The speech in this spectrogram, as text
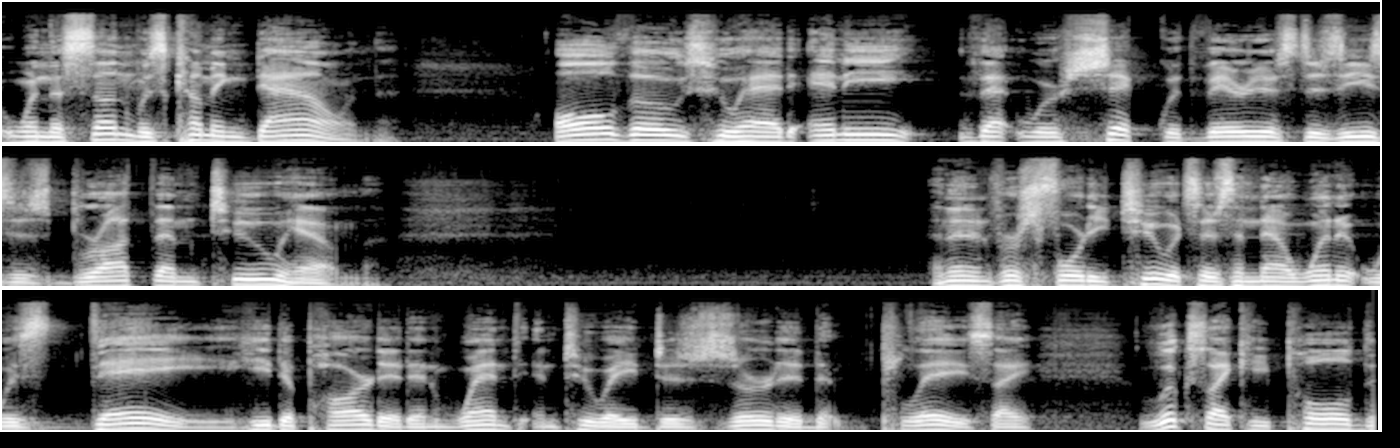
when the sun was coming down, all those who had any that were sick with various diseases brought them to him. And then in verse 42, it says, And now when it was day, he departed and went into a deserted place. I looks like he pulled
